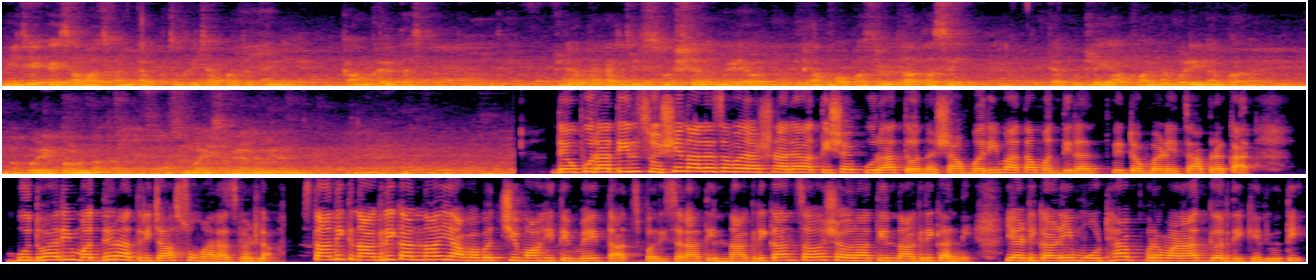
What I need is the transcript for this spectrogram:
हे जे काही समाजकंटक चुकीच्या पद्धतीने काम करीत असतात कुठल्या प्रकारची सोशल मीडियावर कुठली अफवा पसरवली जात असेल तर त्या कुठल्याही अफवांना बळी न प बळी पडू नका अशी माझी सगळ्यांना विनंती आहे. देवपुरातील सुशी नाल्याजवळ असणाऱ्या अतिशय पुरातन अशा मरीमाता मंदिरात विटंबनेचा प्रकार बुधवारी मध्यरात्रीच्या सुमारास घडला. स्थानिक नागरिकांना याबाबतची माहिती मिळताच परिसरातील नागरिकांसह शहरातील नागरिकांनी या ठिकाणी मोठ्या प्रमाणात गर्दी केली होती.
